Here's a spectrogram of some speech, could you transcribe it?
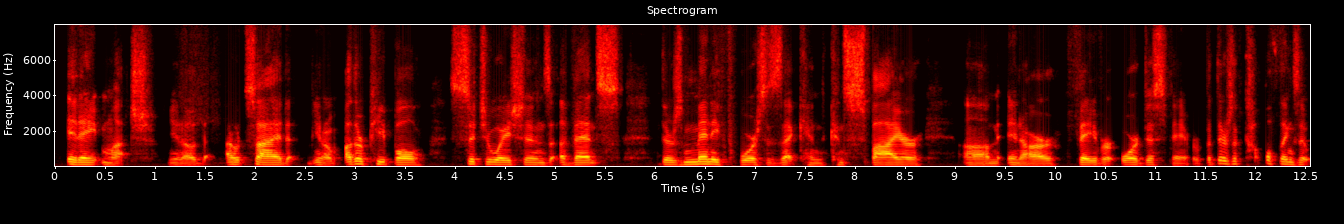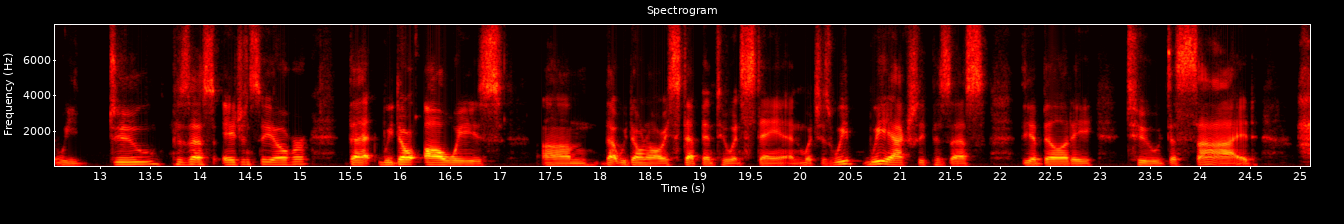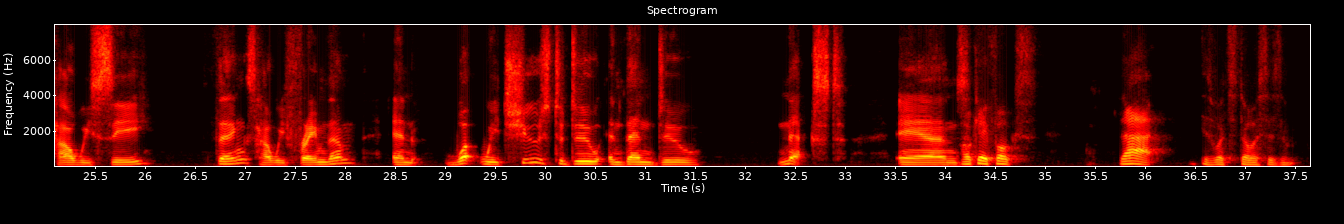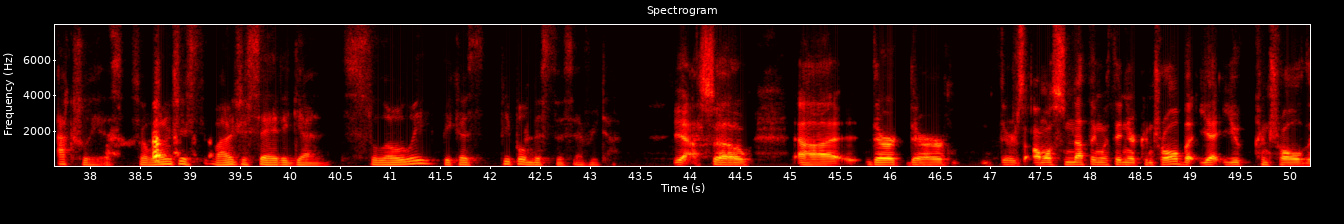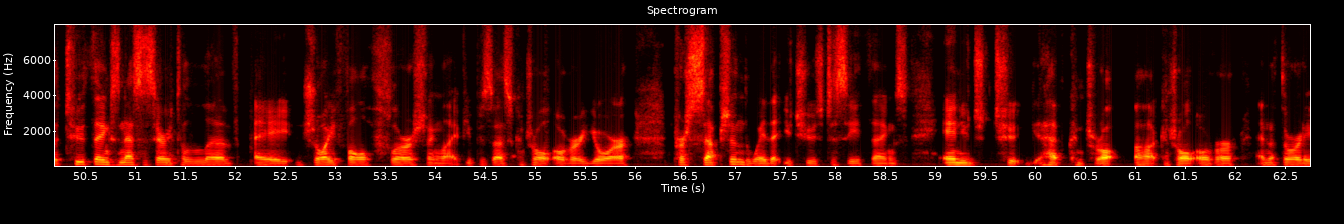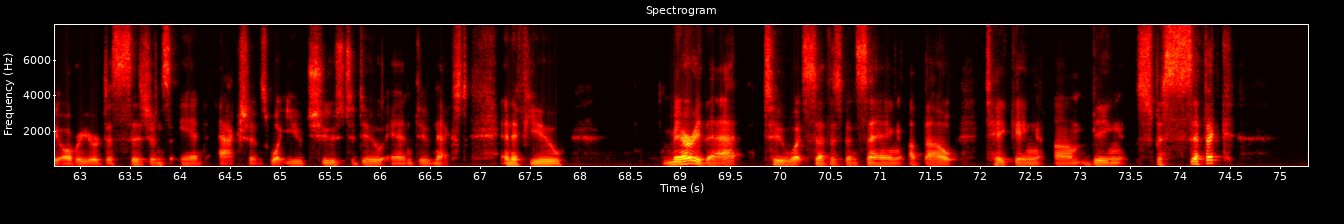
it ain't much. You know, outside, you know, other people, situations, events, there's many forces that can conspire um, in our favor or disfavor. But there's a couple things that we do possess agency over that we don't always um, that we don't always step into and stay in, which is we we actually possess the ability to decide how we see things, how we frame them, and what we choose to do and then do next. And okay, folks, that is what stoicism actually is. So why don't you why don't you say it again slowly because people miss this every time. Yeah. So uh, there there there's almost nothing within your control, but yet you control the two things necessary to live a joyful, flourishing life. You possess control over your perception, the way that you choose to see things, and you have control uh, control over and authority over your decisions and actions, what you choose to do and do next. And if you marry that to what Seth has been saying about taking um, being specific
